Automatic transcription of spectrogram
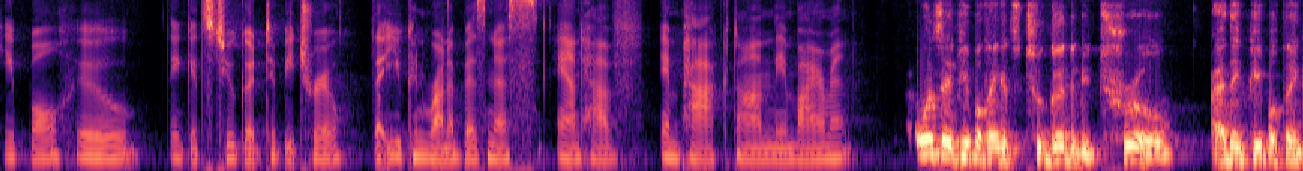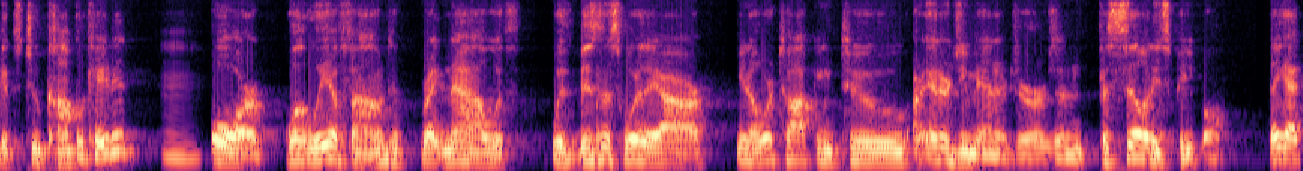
people who think it's too good to be true that you can run a business and have impact on the environment? I wouldn't say people think it's too good to be true. I think people think it's too complicated. Mm. Or what we have found right now with with business where they are, you know, we're talking to our energy managers and facilities people. They got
